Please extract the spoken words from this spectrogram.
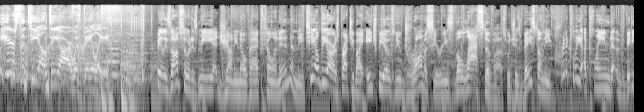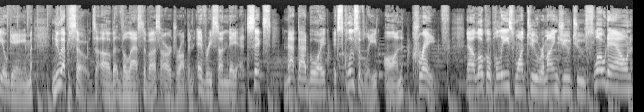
Here's the TLDR with Bailey. Bailey's off, so it is me, Johnny Novak, filling in. And the TLDR is brought to you by HBO's new drama series, The Last of Us, which is based on the critically acclaimed video game. New episodes of The Last of Us are dropping every Sunday at 6, and that bad boy exclusively on Crave. Now, local police want to remind you to slow down,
